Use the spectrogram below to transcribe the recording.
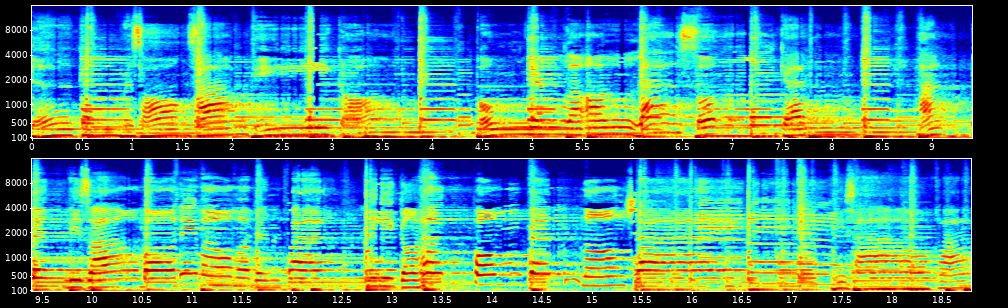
จอกันเมื่อสองสามปีก่อน ผมยังละอ่อนและสนกันหากเป็นพี่สาวบอได้เมามาเป็นแฟนพี่ก็หักผมเป็นน้องชาย พี่สาวครับ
